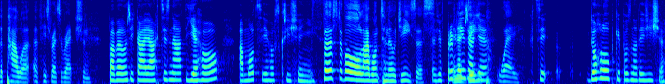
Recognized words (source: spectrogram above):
the power of his resurrection. Pavel říká, já chci znát jeho a moc jeho vzkříšení. First of all, I want to know Jesus Takže v první řadě way. chci dohloubky poznat Ježíše.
